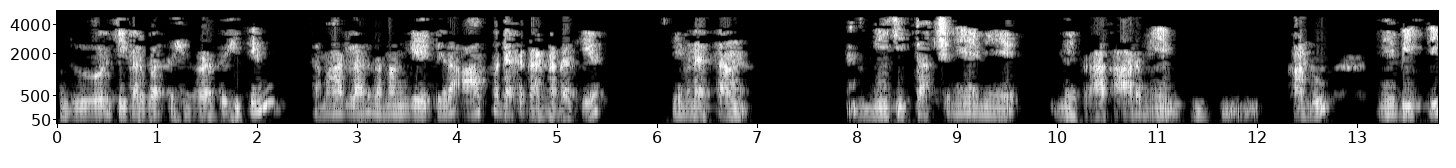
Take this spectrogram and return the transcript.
මුදුවර කීකරුවත් හේවරත හිතෙන් සමහරලාට තමන්ගේ පෙර ආත්ම දැක ගන්න ගැතිය එහෙම නැත්නම් මේ චිත්තක්ෂණයේ මේ මේ ප්‍රාකාර මේ කඳු මේ බිත්ති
